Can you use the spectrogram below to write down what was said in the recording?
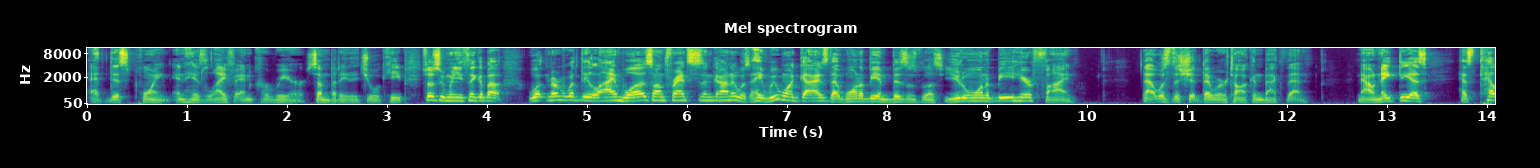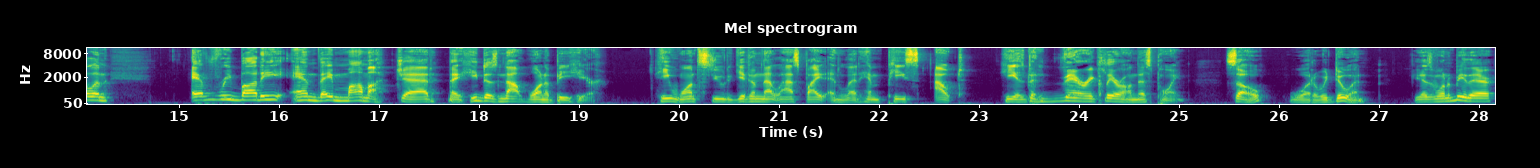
at this point in his life and career somebody that you will keep? Especially when you think about what remember what the line was on Francis Ngannou was, "Hey, we want guys that want to be in business with us. You don't want to be here, fine." That was the shit that we were talking back then. Now Nate Diaz has telling everybody and they mama, Jad, that he does not want to be here. He wants you to give him that last fight and let him peace out. He has been very clear on this point. So, what are we doing? If he doesn't want to be there,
